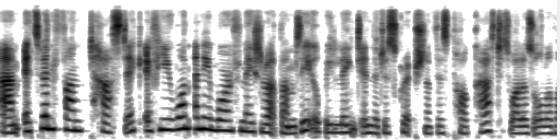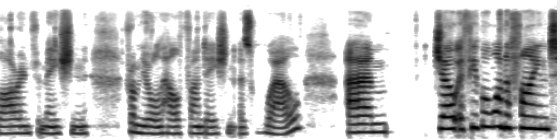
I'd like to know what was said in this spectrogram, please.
Um, it's been fantastic. If you want any more information about Thumbsie, it'll be linked in the description of this podcast, as well as all of our information from the Oral Health Foundation as well. Um, Jo, if people want to find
